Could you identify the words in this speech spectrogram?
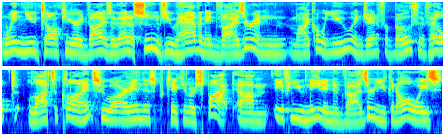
when you talk to your advisor, that assumes you have an advisor. And Michael, you and Jennifer both have helped lots of clients who are in this particular spot. Um, if you need an advisor, you can always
